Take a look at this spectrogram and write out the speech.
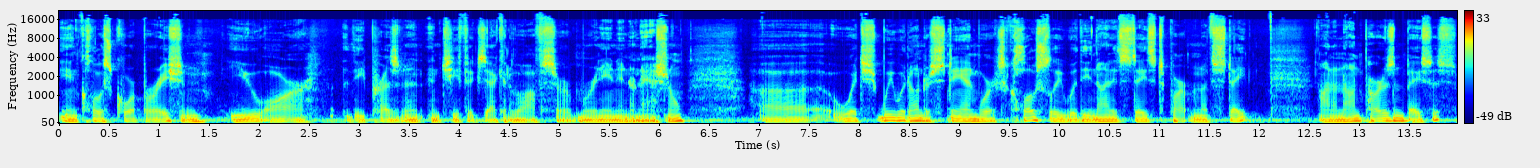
in close cooperation, you are the president and chief executive officer of Meridian International, uh, which we would understand works closely with the United States Department of State on a nonpartisan basis.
